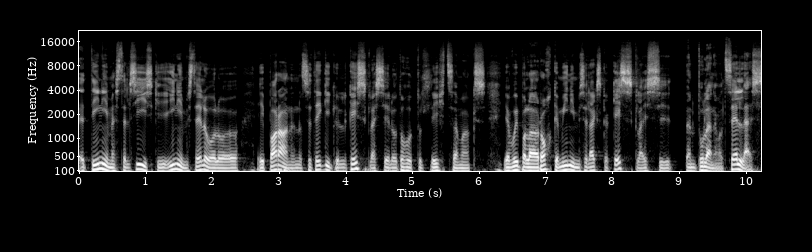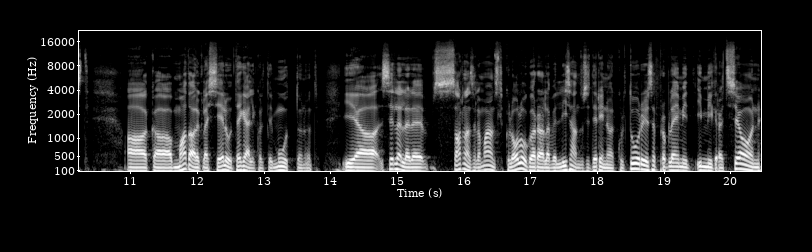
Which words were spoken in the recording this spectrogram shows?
et inimestel siiski, inimeste eluolu ei paranenud, see tegi küll keskklassi elu tohutult lihtsamaks ja võib-olla rohkem inimesi läks ka keskklassi tulenevalt sellest aga madalklassi elu tegelikult ei muutunud ja sellele sarnasele majanduslikule olukorrale veel lisandusid erinevad kultuurilised probleemid, immigratsioon.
